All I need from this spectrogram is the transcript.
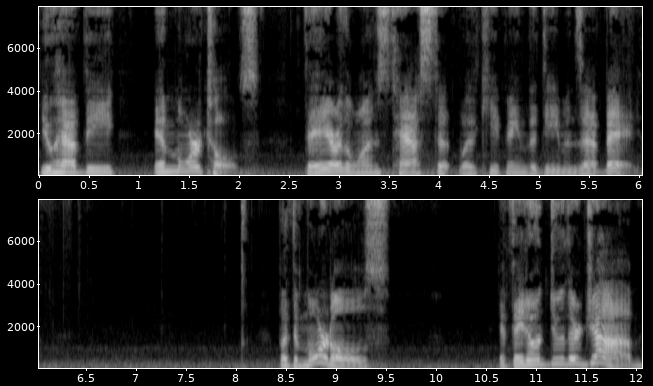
You have the immortals they are the ones tasked with keeping the demons at bay. But the mortals, if they don't do their job,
